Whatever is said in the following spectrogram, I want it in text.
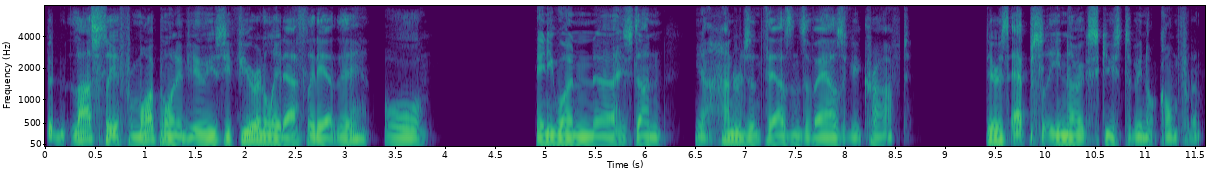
But lastly, from my point of view, is if you're an elite athlete out there or anyone uh, who's done you know hundreds and thousands of hours of your craft, there is absolutely no excuse to be not confident.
